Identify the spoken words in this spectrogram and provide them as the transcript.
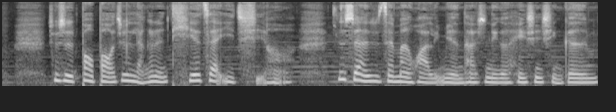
就是抱抱，就是两个人贴在一起哈。这虽然是在漫画里面，他是那个黑猩猩跟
